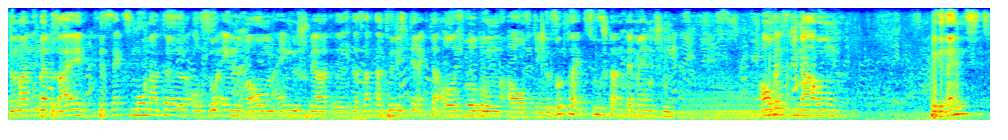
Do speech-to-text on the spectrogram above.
Wenn man über drei bis sechs Monate auf so engen Raum eingesperrt ist, das hat natürlich direkte Auswirkungen auf den Gesundheitszustand der Menschen. Auch ist die Nahrung begrenzt,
